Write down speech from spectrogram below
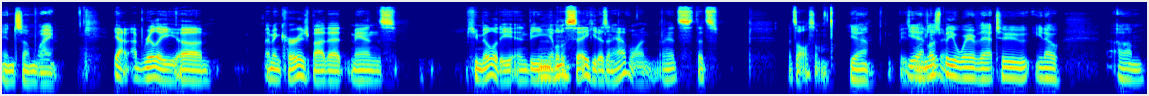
in some way. yeah, I'm really um, I'm encouraged by that man's humility and being able to Mm-hmm. say he doesn't have one. I mean, that's that's that's awesome. Yeah. He's yeah. And let's there. be aware of that too. You know, um,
